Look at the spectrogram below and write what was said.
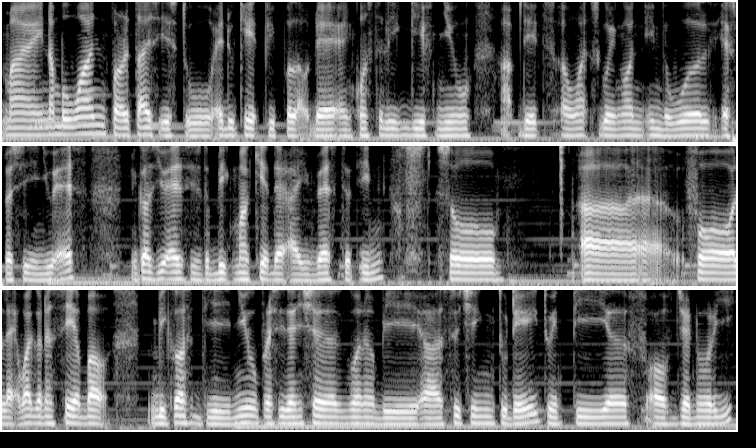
my number one prioritize is to educate people out there and constantly give new updates on what's going on in the world, especially in US, because US is the big market that I invested in. So uh for like what I'm gonna say about because the new presidential gonna be uh, switching today 20th of January.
